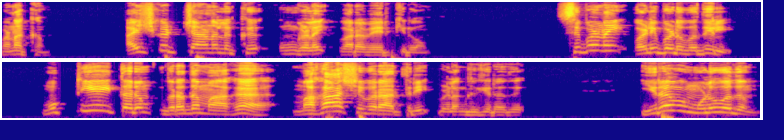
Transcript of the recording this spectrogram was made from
வணக்கம். ஐஷ்கட் சேனலுக்கு உங்களை வரவேற்கிறோம். சிவனை வழிபடுவதில் முக்தியை தரும் விரதமாக மகா சிவராத்திரி விளங்குகிறது. இரவு முழுவதும்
